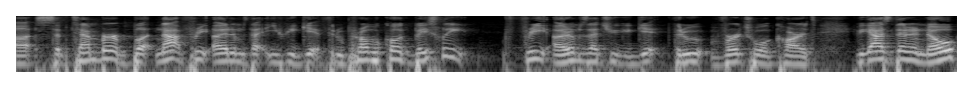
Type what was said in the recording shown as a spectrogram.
uh, September, but not free items that you could get through promo code. Basically, free items that you could get through virtual cards. If you guys didn't know,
